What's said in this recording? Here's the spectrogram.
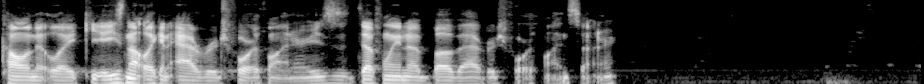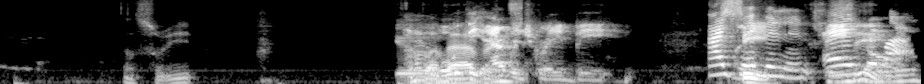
calling it like he's not like an average fourth liner. He's definitely an above average fourth line center. That's sweet. I don't know, Above what would the average. average grade be? I C. give it an C. A plus.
